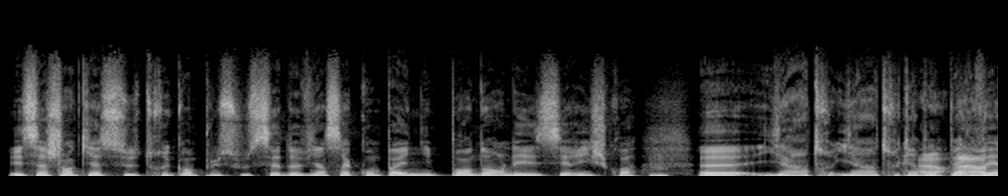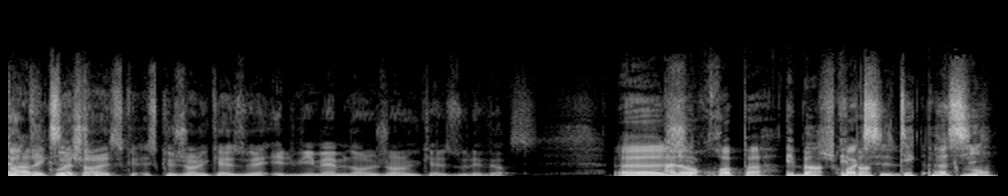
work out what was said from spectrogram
Et sachant qu'il y a ce truc en plus où ça devient sa compagne pendant les séries, je crois, Mm. euh, il y, a un truc- il y a un truc un Alors, peu alors, pervers attends, avec coup, ça. Est-ce que, Jean-Luc Azoulay est lui-même dans le Jean-Luc Azoulay-verse Euh, Alors, je crois pas. Eh ben, je crois eh ben, que c'est techniquement, Ah,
